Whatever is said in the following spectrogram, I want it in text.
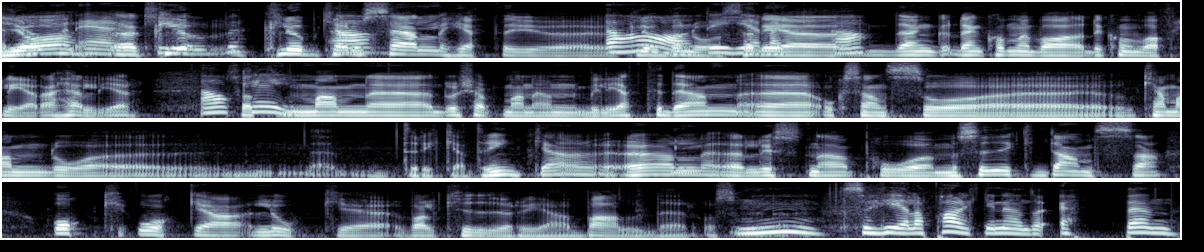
Eller Open Air eh, Club. klubb, klubb Karusell heter ju eh, klubben då. det är så hela- det, ja. den, den kommer vara, det kommer vara flera helger. Ah, Så man, eh, då köper man en biljett till den och sen så kan man då dricka drinkar, öl, Mm. lyssna på musik, dansa och åka Loke, Valkyria, Balder och så vidare. Mm, så hela parken är ändå öppen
